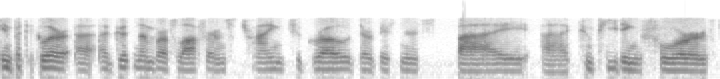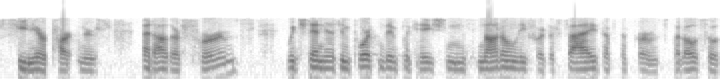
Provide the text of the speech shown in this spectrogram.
in particular, uh, a good number of law firms trying to grow their business by uh, competing for senior partners at other firms which then has important implications not only for the size of the firms, but also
